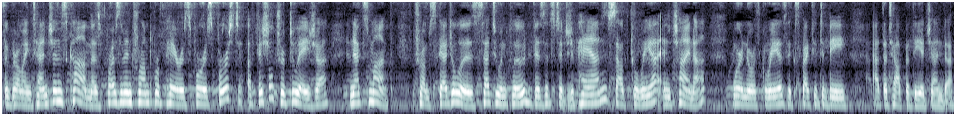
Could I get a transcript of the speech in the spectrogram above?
The growing tensions come as President Trump prepares for his first official trip to Asia next month. Trump's schedule is set to include visits to Japan, South Korea, and China, where North Korea is expected to be at the top of the agenda.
